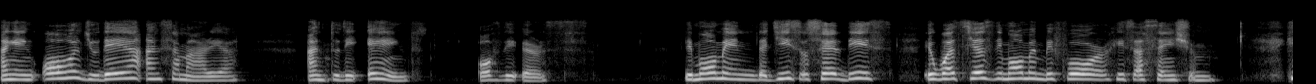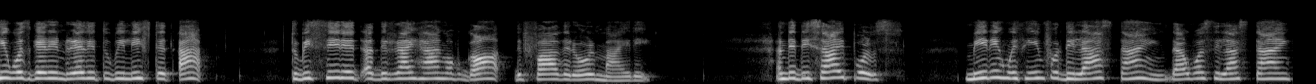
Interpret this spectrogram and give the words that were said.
and in all Judea and Samaria and to the ends of the earth. The moment that Jesus said this, it was just the moment before his ascension. He was getting ready to be lifted up, to be seated at the right hand of God, the Father Almighty. And the disciples meeting with him for the last time. That was the last time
